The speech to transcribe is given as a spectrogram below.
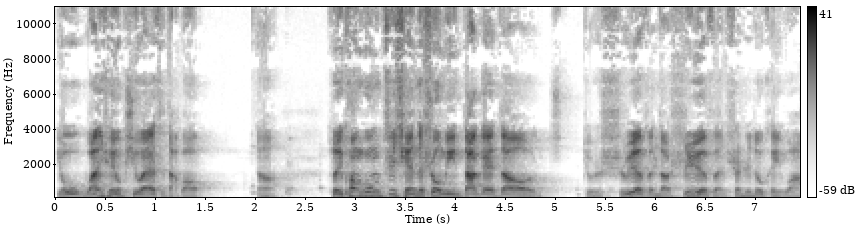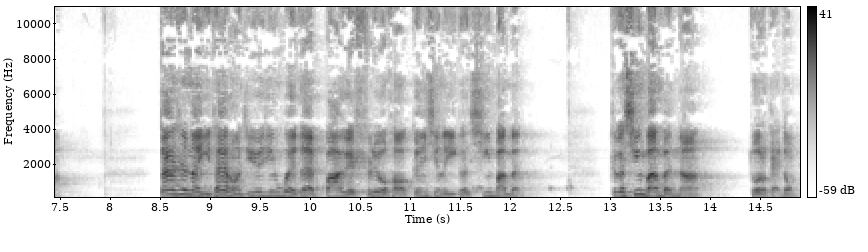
由完全由 POS 打包啊。所以矿工之前的寿命大概到就是十月份到十一月份，甚至都可以挖。但是呢，以太坊集约金会在八月十六号更新了一个新版本，这个新版本呢做了改动。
